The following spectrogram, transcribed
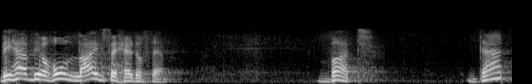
They have their whole lives ahead of them. But that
